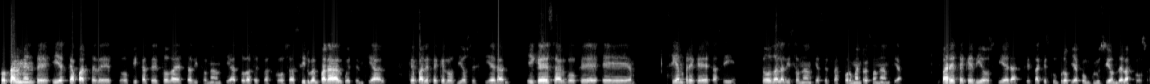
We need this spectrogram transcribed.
Totalmente. Y es que aparte de esto, fíjate, toda esta disonancia, todas estas cosas sirven para algo esencial, que parece que los dioses quieran y que es algo que eh, siempre que es así, toda la disonancia se transforma en resonancia. Parece que Dios quiera que saques tu propia conclusión de las cosas.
